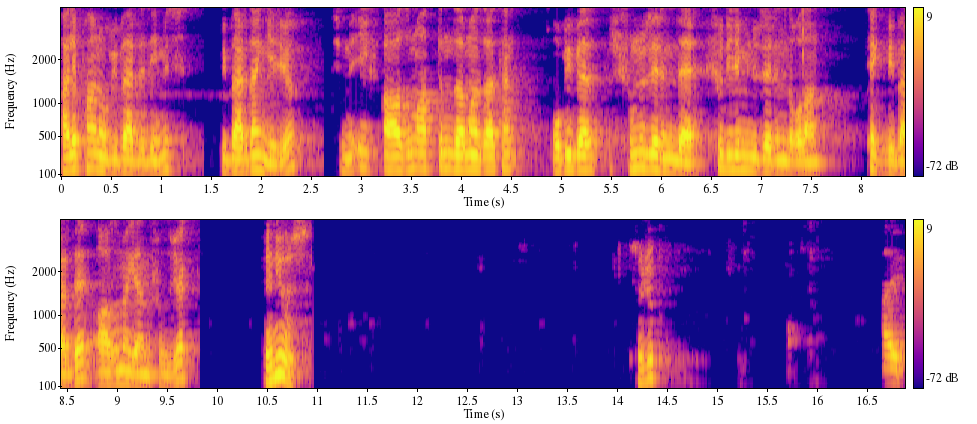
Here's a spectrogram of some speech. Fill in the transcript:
jalapeno biber dediğimiz biberden geliyor. Şimdi ilk ağzıma attığım zaman zaten o biber şunun üzerinde, şu dilimin üzerinde olan tek biber de ağzıma gelmiş olacak. Deniyoruz. Sucuk. Hayır,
